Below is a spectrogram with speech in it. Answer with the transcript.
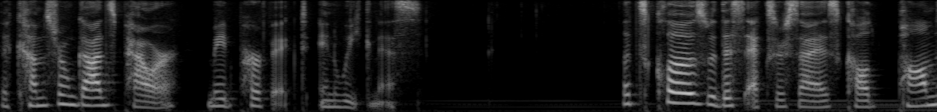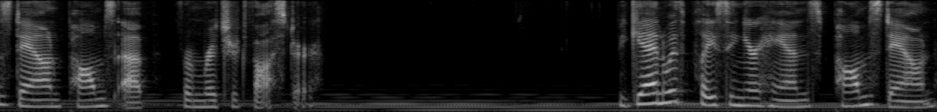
that comes from God's power made perfect in weakness. Let's close with this exercise called Palms Down, Palms Up from Richard Foster. Begin with placing your hands palms down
